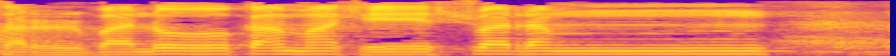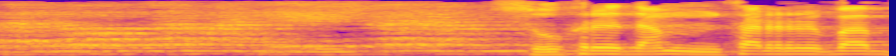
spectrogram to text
सर्वलोकमहेश्वरम् सुहृदम् सर्वभूतानाम्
